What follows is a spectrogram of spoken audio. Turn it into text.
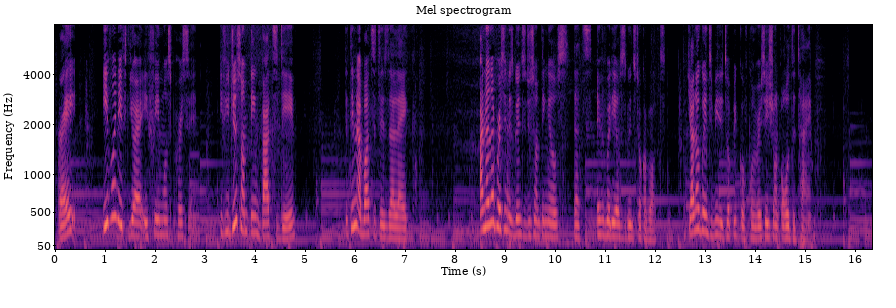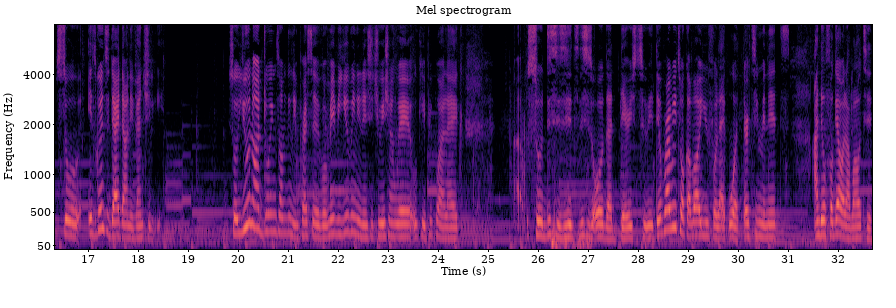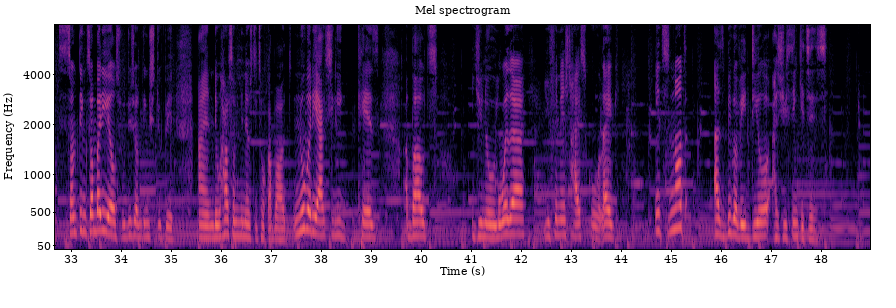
Right? Even if you are a famous person, if you do something bad today, the thing about it is that, like, another person is going to do something else that everybody else is going to talk about. You're not going to be the topic of conversation all the time. So it's going to die down eventually. So you not doing something impressive, or maybe you being in a situation where okay, people are like, uh, so this is it, this is all that there is to it. They'll probably talk about you for like what 30 minutes and they'll forget all about it. Something somebody else will do something stupid and they'll have something else to talk about. Nobody actually cares about you know whether you finished high school. Like it's not as big of a deal as you think it is.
